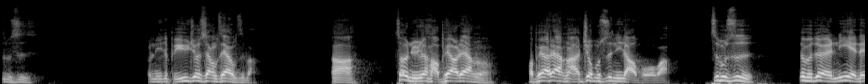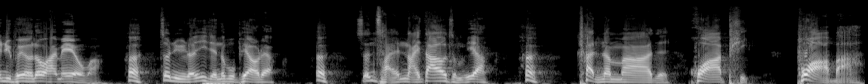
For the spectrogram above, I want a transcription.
是不是？你的比喻就像这样子嘛，啊，这女人好漂亮哦，好漂亮啊，就不是你老婆嘛，是不是？对不对？你也连女朋友都还没有嘛，哼，这女人一点都不漂亮，身材奶大又怎么样？哼，看他妈的花瓶破吧，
